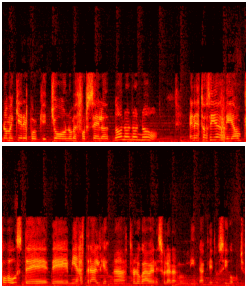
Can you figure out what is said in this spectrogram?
no me quiere porque yo no me esforcé. Lo... No, no, no, no. En estos días veía un post de, de Mi Astral, que es una astróloga venezolana muy linda que yo sigo mucho,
